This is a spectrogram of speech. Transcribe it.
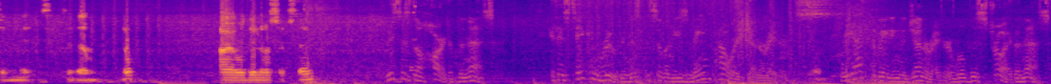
Submit to them. Nope. I will do no such thing. This is the heart of the nest. It has taken root in this facility's main power generator. Reactivating the generator will destroy the nest.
